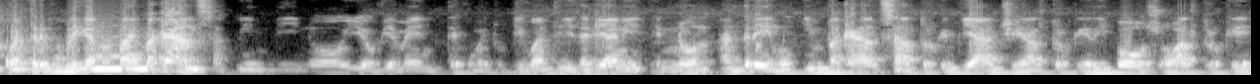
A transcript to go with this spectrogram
Quarta Repubblica non va in vacanza, quindi noi ovviamente come tutti quanti gli italiani non andremo in vacanza, altro che viaggi, altro che riposo, altro che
